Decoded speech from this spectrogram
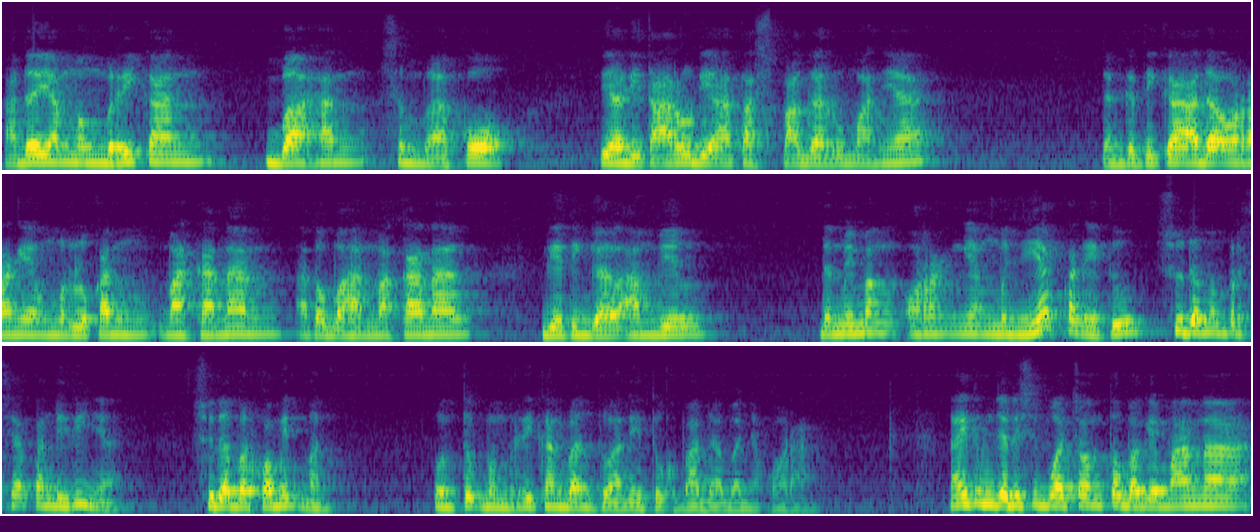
Ada yang memberikan bahan sembako yang ditaruh di atas pagar rumahnya, dan ketika ada orang yang memerlukan makanan atau bahan makanan, dia tinggal ambil. Dan memang orang yang menyiapkan itu sudah mempersiapkan dirinya, sudah berkomitmen untuk memberikan bantuan itu kepada banyak orang. Nah, itu menjadi sebuah contoh bagaimana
